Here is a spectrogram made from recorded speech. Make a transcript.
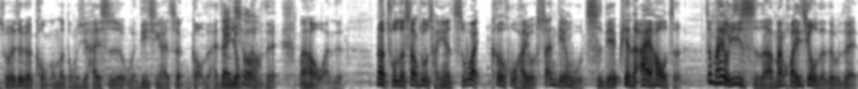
所谓这个恐龙的东西，还是稳定性还是很高的，还在用，对不对？蛮好玩的。那除了上述产业之外，客户还有三点五磁碟片的爱好者，这蛮有意思的啊，蛮怀旧的，对不对？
